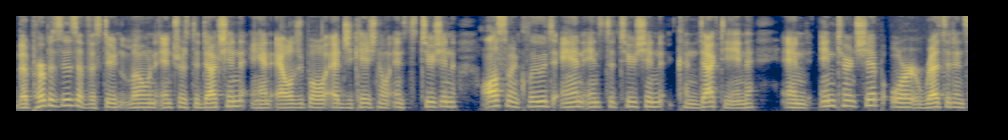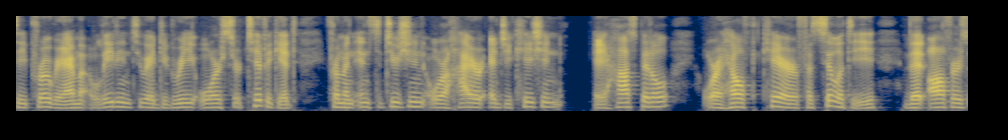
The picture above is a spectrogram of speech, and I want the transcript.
The purposes of the student loan interest deduction and eligible educational institution also includes an institution conducting an internship or residency program leading to a degree or certificate from an institution or higher education, a hospital, or health care facility that offers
